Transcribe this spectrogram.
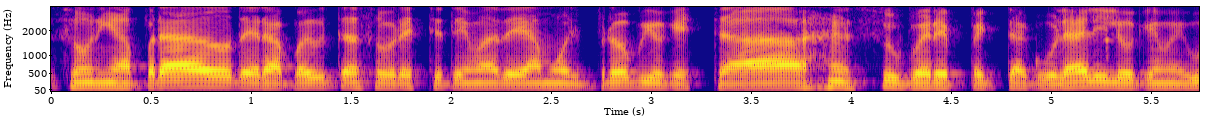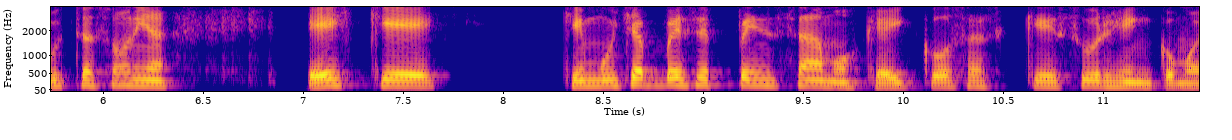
Sonia Prado, terapeuta, sobre este tema de amor propio que está súper espectacular. Y lo que me gusta, Sonia, es que que muchas veces pensamos que hay cosas que surgen como,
